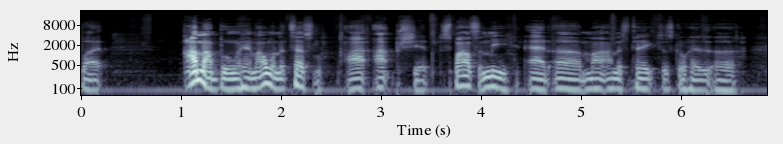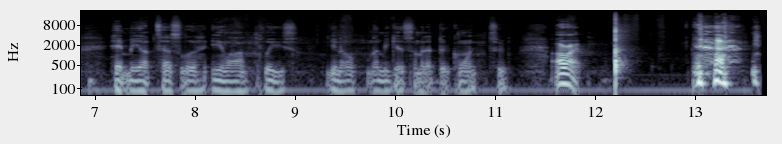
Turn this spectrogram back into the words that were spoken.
But I'm not booing him. I want a Tesla. I, I shit. Sponsor me at uh my honest take. Just go ahead uh hit me up, Tesla, Elon, please. You know, let me get some of that Bitcoin too. All right.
